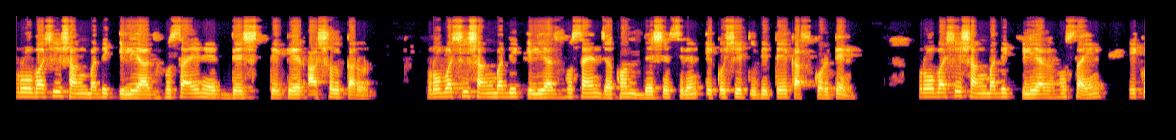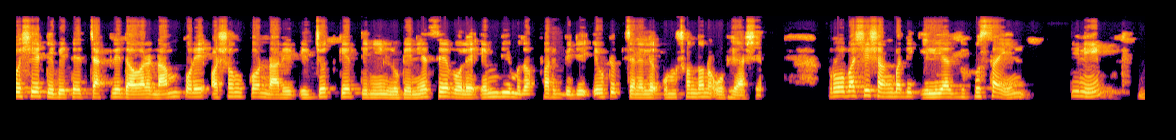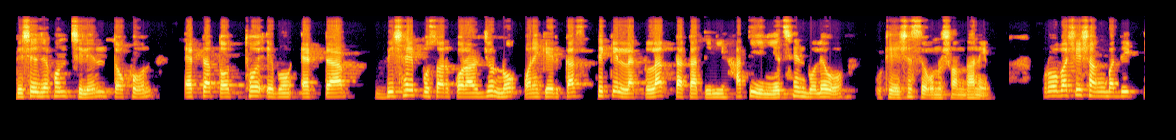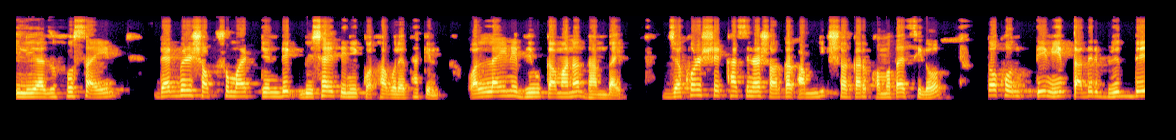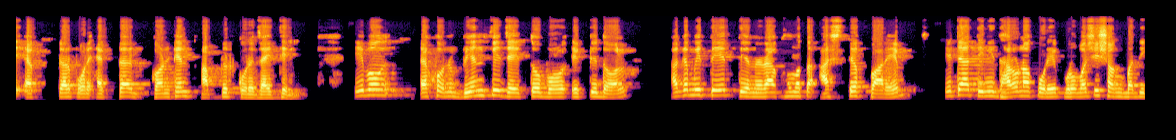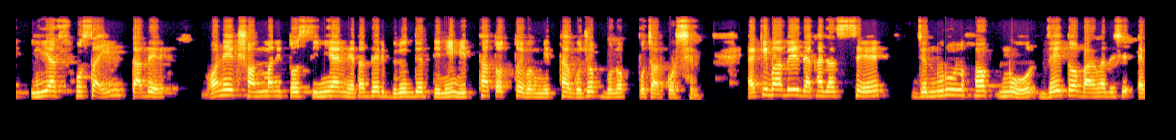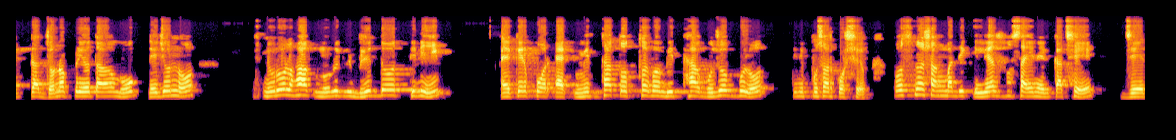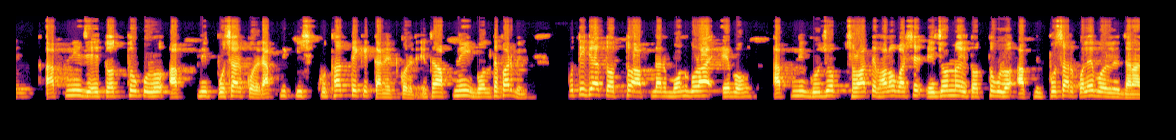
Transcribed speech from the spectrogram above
প্রবাসী সাংবাদিক ইলিয়াস হোসাইনের দেশ ত্যাগের আসল কারণ। প্রবাসী সাংবাদিক ইলিয়াস হোসাইন যখন দেশে ছিলেন, একুশে টিভিতে কাজ করতেন। প্রবাসী সাংবাদিক ইলিয়াস হোসাইন একুশে টিভিতে চাকরি দেওয়ার নাম করে অসংখ্য নারীর ইজ্জতকে তিনি লুটে নিয়েছে বলে এমডি মুজফ্ফর বিডি ইউটিউব চ্যানেলে অনুসন্ধান উঠে আসে। প্রবাসী সাংবাদিক ইলিয়াস হোসাইন তিনি দেশে যখন ছিলেন, তখন একটা তথ্য এবং একটা বিষয় প্রচার করার জন্য অনেকের কাছ থেকে লাখ লাখ টাকা তিনি হাতিয়ে নিয়েছেন বলেও উঠে এসেছে অনুসন্ধানে। প্রবাসী সাংবাদিক ইলিয়াস হোসাইন, দেখবেন সবসময় ট্রেন্ডিং বিষয়ে তিনি কথা বলে থাকেন। অনলাইনে ভিউ কামানোর ধান্দায়। যখন শেখ হাসিনা সরকার আমলিক সরকার ক্ষমতায় ছিল, তখন তিনি তাদের বিরুদ্ধে একটার পর একটা কন্টেন্ট আপলোড করে যাইতেন। এবং এখন বিএনপি যেহেতু বড় একটি দল, আগামীতে তেনারা ক্ষমতা আসতে পারে, এটা তিনি ধারণা করে প্রবাসী সাংবাদিক ইলিয়াস হোসাইন তাদের অনেক সম্মানিত সিনিয়র নেতাদের বিরুদ্ধে তিনি মিথ্যা তথ্য এবং মিথ্যা গুজবগুলো প্রচার করছেন। একইভাবে দেখা যাচ্ছে যে নুরুল হক নূর যেহেতু বাংলাদেশে একটা জনপ্রিয়তা মুখ এই জন্য নুরুল হক নুরের বিরুদ্ধে তিনি একের পর এক মিথ্যা তথ্য এবং মিথ্যা গুজবগুলো তিনি প্রচার করছে। প্রশ্ন সাংবাদিক ইলিয়াস হোসাইনের কাছে যে আপনি যে তথ্যগুলো আপনি প্রচার করেন, আপনি কি কোথা থেকে কানেক্ট করেন? এটা আপনি বলতে পারবেন? প্রতিটা তথ্য আপনার মন গড়া এবং আপনি গুজব ছড়াতে ভালোবাসেন এই জন্য এই তথ্যগুলো আপনি প্রচার করে বলে জানা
